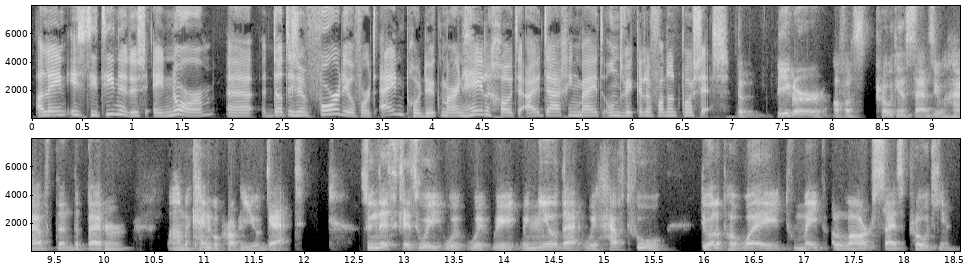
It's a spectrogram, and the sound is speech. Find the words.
Alleen is titine dus enorm. Eh, dat is een voordeel voor het eindproduct, maar een hele grote uitdaging bij het ontwikkelen van het proces. the bigger of a protein size you have, then the better uh, mechanical property you get. So in this case, we, we, we, we, knew that we have to develop a way to make a large size protein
